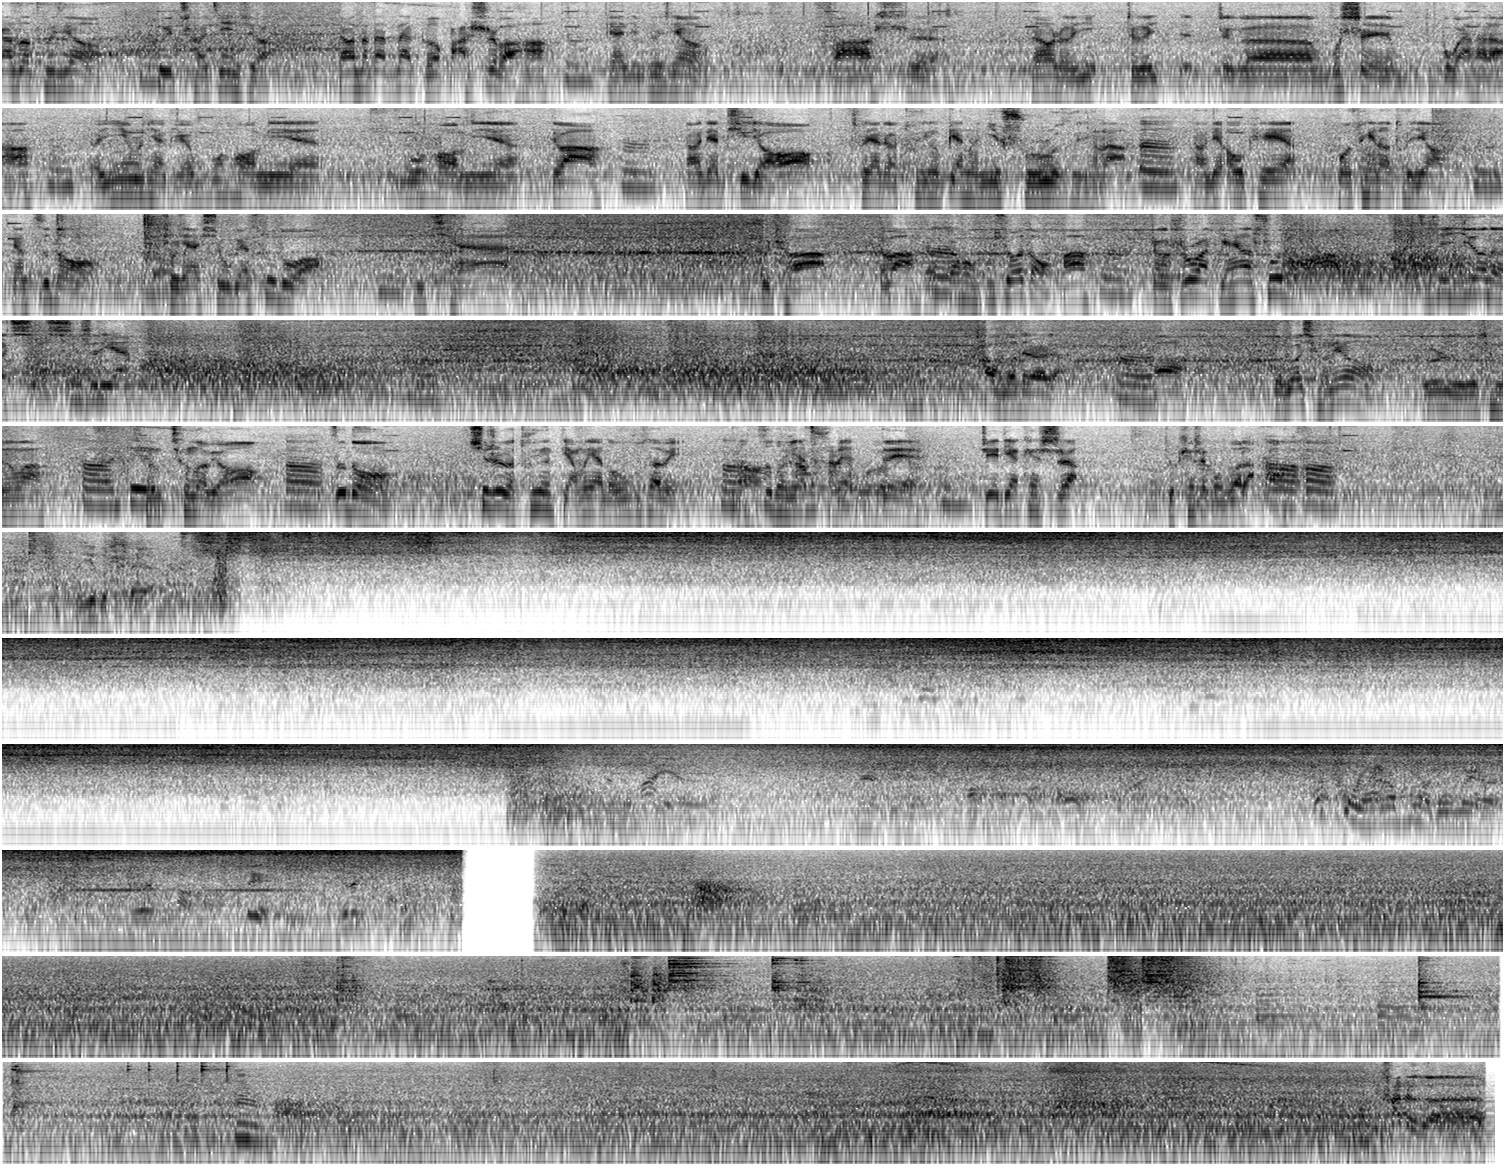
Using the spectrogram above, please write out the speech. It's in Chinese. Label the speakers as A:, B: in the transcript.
A: 选择图形，回车进去，然后咱咱咱搁巴士吧哈，编辑图形，巴士，然后这个引这个这个五十不管它了啊，呃引入线给五毫米，五毫米对吧？
B: 嗯。
A: 然后点提交，出现这个图形变成你输入图形了。
B: 嗯。
A: 然后点 OK，保存了图形。
B: 嗯。
A: 点自动，首先修改速度，一千，回车。对吧？这个隔缝不需要动啊。嗯。这个时候啊点下手动啊，把机器移到那个起起始点。差不多点儿了。嗯。啊，坐标清零，这边是坐标清零了。
B: 嗯，对。
A: 清清坐标。嗯。自动，其实这个图形点不点都无所谓。嗯。自动点出来。对。直接点开始，就开始工作了啊。嗯嗯。自己都出来了。后来的货人，对，这个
